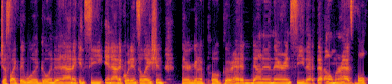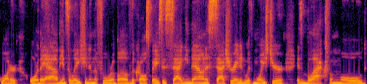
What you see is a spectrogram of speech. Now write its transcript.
just like they would go into an attic and see inadequate insulation, they're going to poke their head down in there and see that that homeowner has bulk water or they have the insulation in the floor above the crawl space is sagging down, is saturated with moisture, is black from mold.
